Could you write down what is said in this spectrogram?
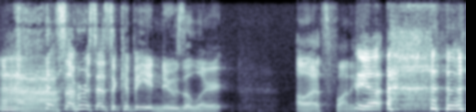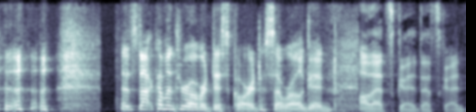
Ah, Summer says it could be a news alert. Oh, that's funny. yeah. it's not coming through over Discord, so we're all good. Oh, that's good. That's good.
